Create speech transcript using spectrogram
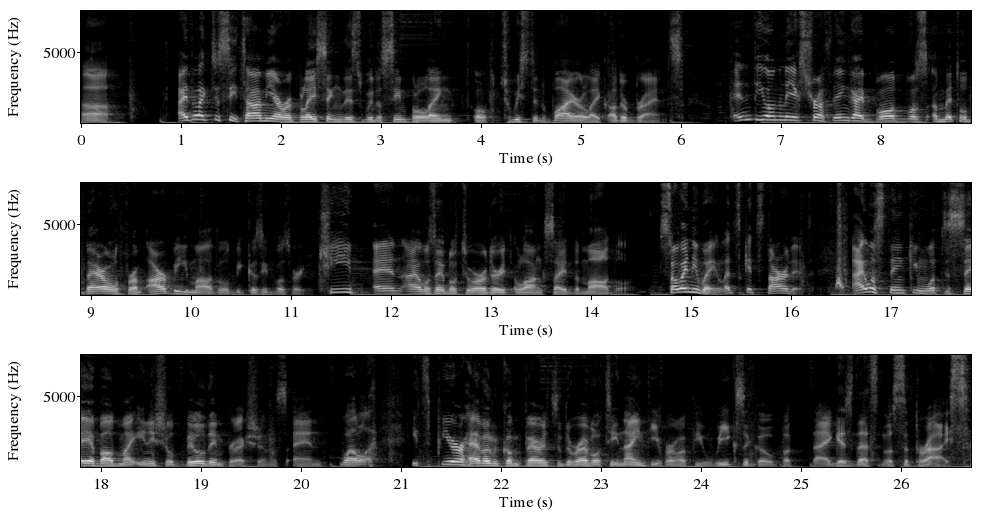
Ah, I'd like to see Tamiya replacing this with a simple length of twisted wire like other brands. And the only extra thing I bought was a metal barrel from RB model because it was very cheap and I was able to order it alongside the model. So anyway, let's get started. I was thinking what to say about my initial build impressions and, well, it's pure heaven compared to the Revell T90 from a few weeks ago, but I guess that's no surprise.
